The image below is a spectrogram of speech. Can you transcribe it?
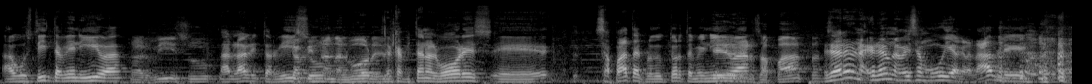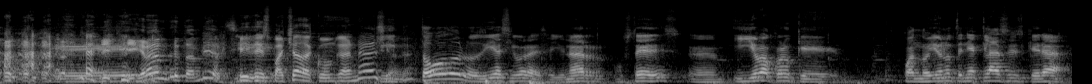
Agustín también iba. Arbizu. Lali Tarbizu. Capitán Albores. El Capitán Albores. eh, Zapata, el productor, también iba. Edgar Zapata. O sea, era una, era una mesa muy agradable. Y, y Eh, grande también. Y despachada con y ganancia. ¿no? todos los días iban a desayunar ustedes. eh, y yo me acuerdo que cuando yo no tenía clases, que era,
